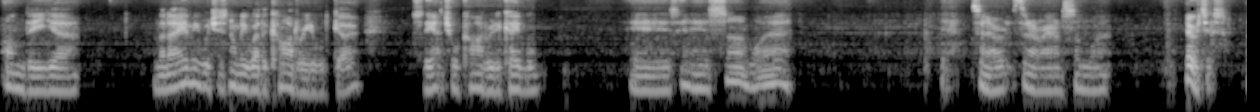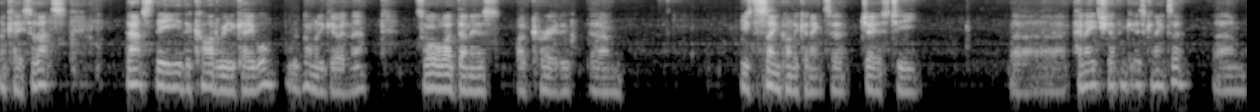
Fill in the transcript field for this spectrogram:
on the uh, on the Naomi which is normally where the card reader would go. So the actual card reader cable is in here somewhere. Yeah it's in, it's in around somewhere. There it is. Okay so that's that's the the card reader cable. Would normally go in there. So all I've done is I've created um, used the same kind of connector JST uh, NH I think it is connector. Um,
